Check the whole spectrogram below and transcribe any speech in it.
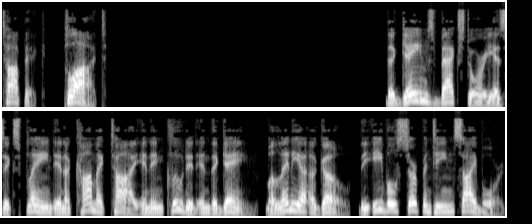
Topic. Plot The game's backstory is explained in a comic tie-in included in the game. Millennia ago, the evil serpentine cyborg,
